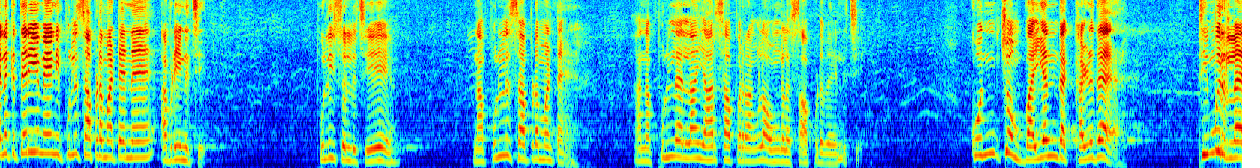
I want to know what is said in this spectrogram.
எனக்கு தெரியுமே நீ புல்லு சாப்பிட மாட்டேன்னு அப்படின்னுச்சு. புலி சொல்லுச்சு நான் புல்லு சாப்பிட மாட்டேன் ஆனால் புல்லெல்லாம் யார் சாப்பிட்றாங்களோ அவங்கள சாப்பிடுவேன்னுச்சு. கொஞ்சம் பயந்த கழுத திமிரில்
